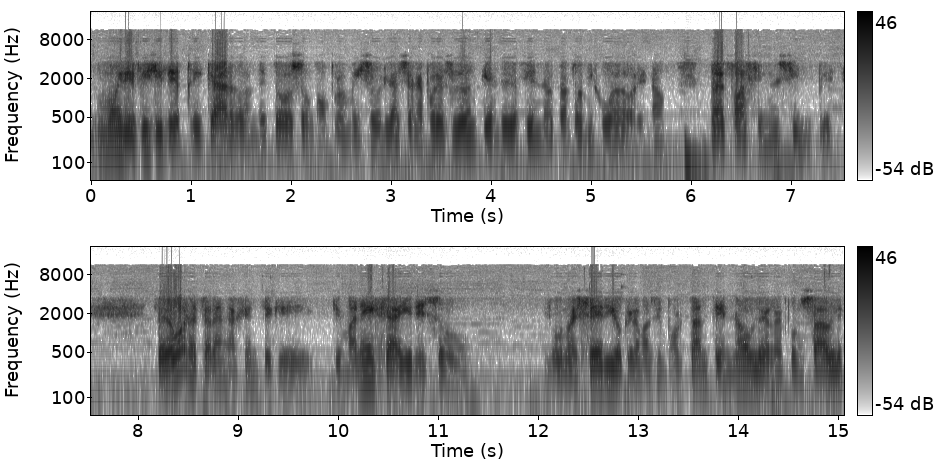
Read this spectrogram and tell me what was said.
muy difícil de explicar, donde todos son compromisos, obligaciones, por eso yo entiendo y defiendo tanto a mis jugadores, ¿no? No es fácil, no es simple. Pero bueno, estarán a gente que, que maneja y en eso uno es serio, que lo más importante es noble, responsable,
